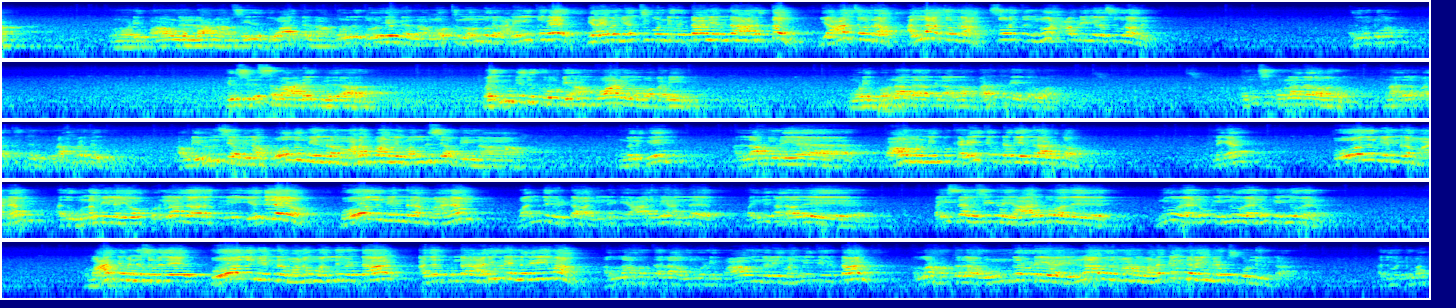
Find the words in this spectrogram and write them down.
உன்னுடைய பாவங்கள் எல்லாம் நாம் செய்த துவாக்கள் நாம் தொழுத தொழுகைகள் நாம் நோற்று நோன்புகள் அனைத்துமே இறைவன் ஏற்றுக்கொண்டு விட்டான் என்ற அர்த்தம் யார் சொல்றா? அல்லாஹ் சொல்றான் சூரத்து நூஹ் அப்படிங்கிற சூறாவில். அது மட்டுமா? யுர்சிலு ஸமா அலைக்கும் மிதராரா வைந்திருக்கும் பி அம்வாலின் வ பணி உங்களுடைய பொருளாதாரத்தில் அல்லாஹ் வழக்கத்தை தருவான். கொஞ்சம் பொருளாதாரம் வரும். ஆனா அதுல பறக்கத்து இருக்கும் ரஹ்மத் இருக்கும் அப்படி இருந்துச்சு அப்படின்னா போதும் என்ற மனப்பான்மை வந்துச்சு அப்படின்னா உங்களுக்கு அல்லாஹுடைய பாவ மன்னிப்பு கிடைத்து விட்டது என்ற அர்த்தம். என்னங்க? போதும் என்ற மனம் அது உணவிலேயோ பொருளாதாரத்திலேயோ எதிலேயோ போதும் என்ற மனம் வந்து விட்டால் இன்னைக்கு யாருமே அந்த பை- அதாவது பைசா விஷயத்துல யாருக்கும் அது இன்னும் வேணும் இன்னும் வேணும் இன்னும் வேணும். மார்க்கம் என்ன சொல்லுது? போதும் என்ற மனம் வந்து விட்டால் அதற்குண்டான அறிகுறி என்ன தெரியுமா? அல்லாஹாலா உங்களுடைய பாவங்களை மன்னித்து விட்டால் அல்லாஹாலா உங்களுடைய எல்லா விதமான வணக்கங்களையும் ஏற்றுக்கொண்டு விட்டார் அது மட்டுமா?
